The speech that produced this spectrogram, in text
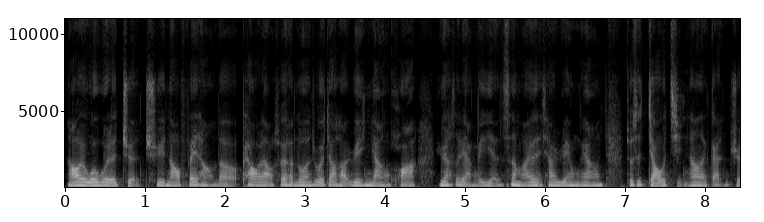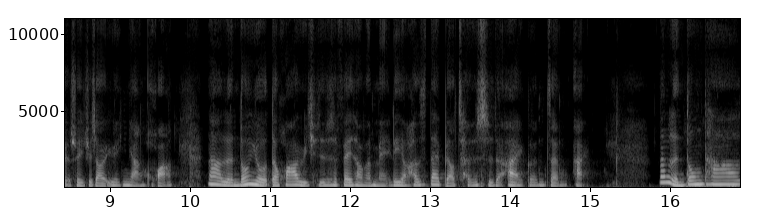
然后有微微的卷曲，然后非常的漂亮，所以很多人就会叫它鸳鸯花，因为它是两个颜色嘛，有点像鸳鸯，就是交集那样的感觉，所以就叫鸳鸯花。那冷冻有的花语其实是非常的美丽哦，它是代表诚实的爱跟真爱。那冷冬它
